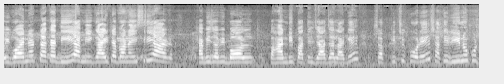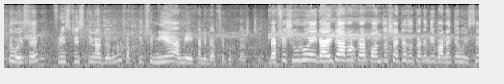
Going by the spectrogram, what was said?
ওই গয়নার টাকা দিয়ে আমি গাড়িটা বানাইছি আর হাবিজাবি বল হান্ডি পাতিল যা যা লাগে সব কিছু করে সাথে ঋণও করতে হয়েছে ফ্রিজ ট্রিজ কেনার জন্য সব কিছু নিয়ে আমি এখানে ব্যবসা করতে আসছি। ব্যবসা শুরু এই গাড়িটা আমার প্রায় পঞ্চাশ ষাট হাজার টাকা দিয়ে বানাইতে হয়েছে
